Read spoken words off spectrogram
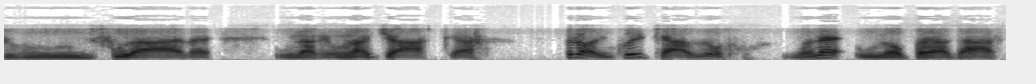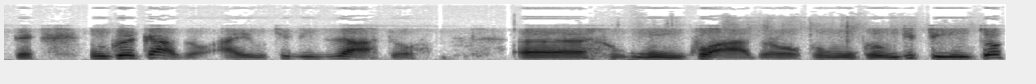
il foulard, una, una giacca, però in quel caso non è un'opera d'arte, in quel caso hai utilizzato eh, un quadro comunque un dipinto,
